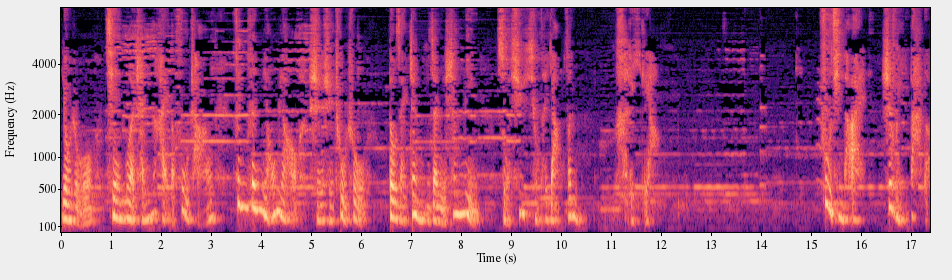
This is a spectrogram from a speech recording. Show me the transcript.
犹如阡陌尘海的复长，分分秒秒，时时处处。都在赠予着你生命所需求的养分和力量。父亲的爱是伟大的，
